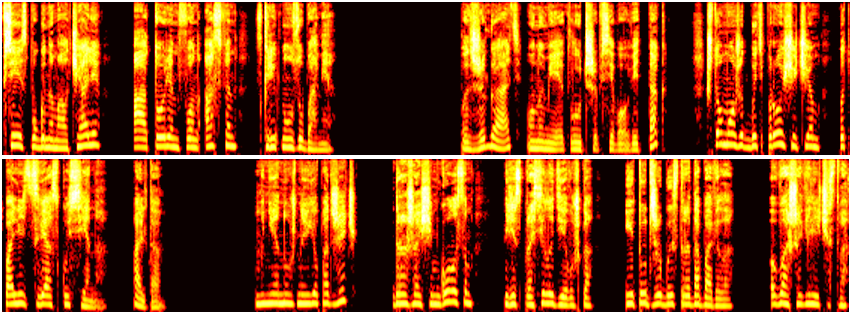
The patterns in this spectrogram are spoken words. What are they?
Все испуганно молчали, а Торин фон Асфен скрипнул зубами. Поджигать он умеет лучше всего, ведь так? Что может быть проще, чем подпалить связку сена? Альта. Мне нужно ее поджечь? Дрожащим голосом переспросила девушка и тут же быстро добавила: "Ваше величество".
